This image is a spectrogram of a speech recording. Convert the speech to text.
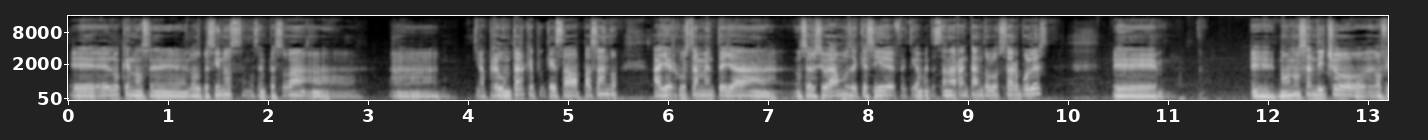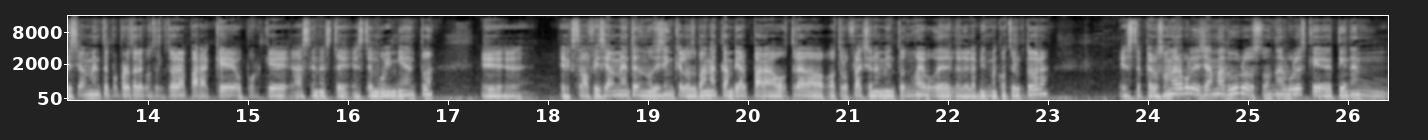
eh, es lo que nos, eh, los vecinos nos empezó a, a, a preguntar qué, qué, estaba pasando. Ayer justamente ya nos cercioramos de que sí, efectivamente están arrancando los árboles. Eh, eh, no nos han dicho oficialmente por parte de la constructora para qué o por qué hacen este, este movimiento. Extraoficialmente nos dicen que los van a cambiar para otra, otro fraccionamiento nuevo de, de la misma constructora. Este, pero son árboles ya maduros, son árboles que tienen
